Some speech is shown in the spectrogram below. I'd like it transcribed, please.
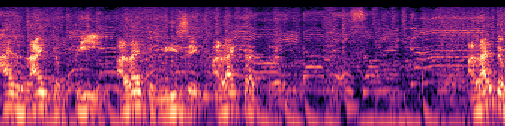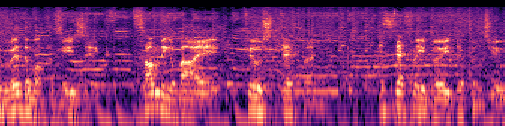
I like the beat. I like the music. I like that. Um, I like the rhythm of the music. Something about it feels different. It's definitely very different to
